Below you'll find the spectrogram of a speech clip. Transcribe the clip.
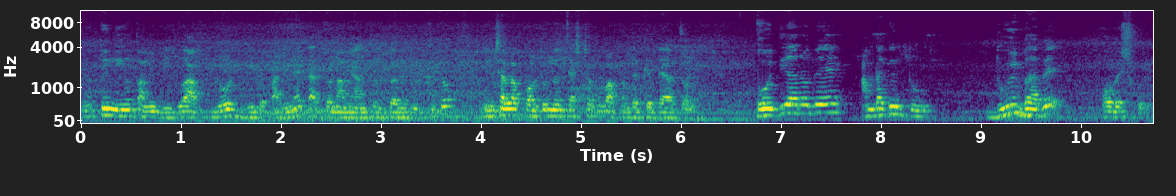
প্রতিনিয়ত আমি ভিডিও আপলোড দিতে পারি না তার জন্য আমি আন্তরিকভাবে দুঃখিত। ইনশাল্লাহ কন্টিনিউ চেষ্টা করব আপনাদেরকে দেওয়ার জন্য। সৌদি আরবে আমরা কিন্তু দুইভাবে প্রবেশ করি।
